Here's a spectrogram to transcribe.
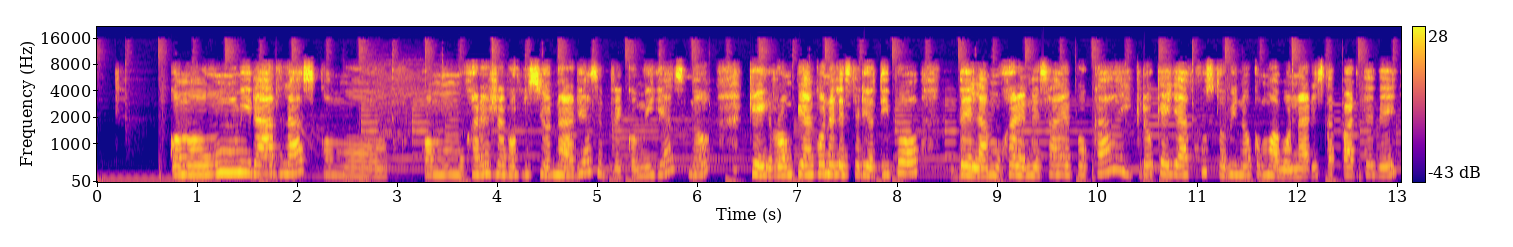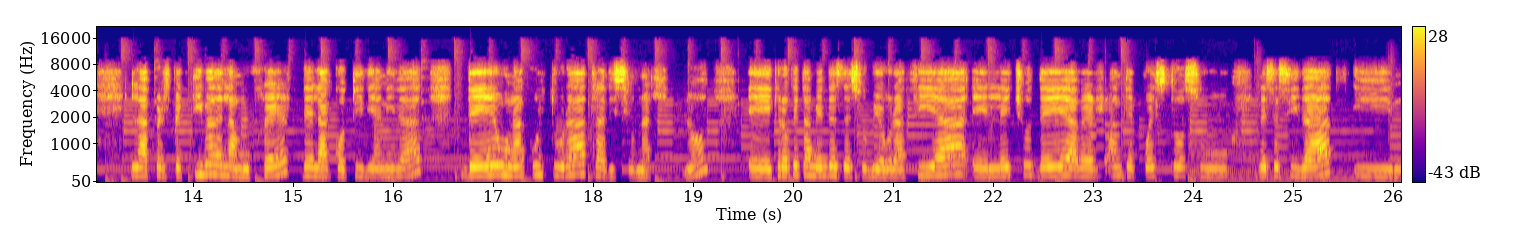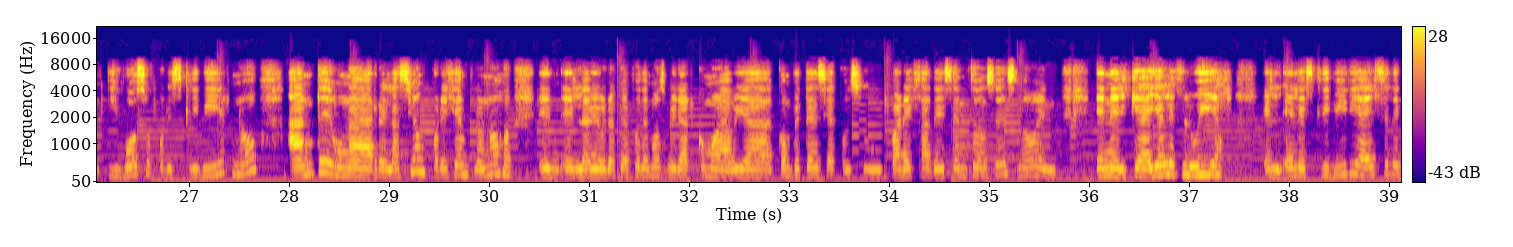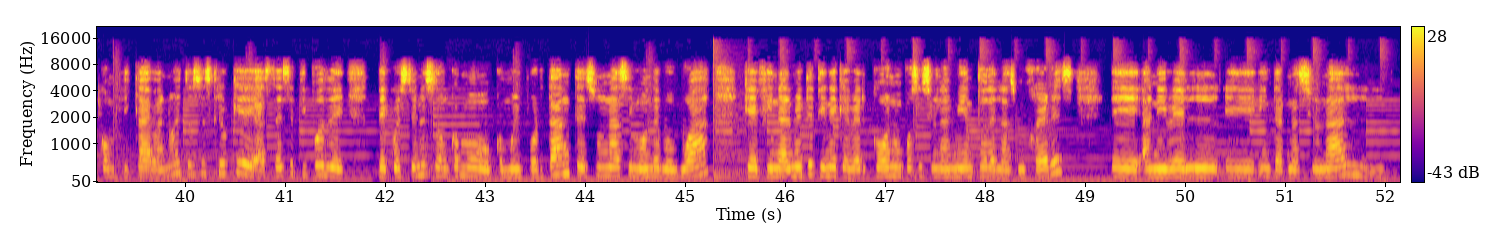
como un mirarlas como como mujeres revolucionarias, entre comillas, ¿no? Que rompían con el estereotipo de la mujer en esa época y creo que ella justo vino como a abonar esta parte de la perspectiva de la mujer, de la cotidianidad de una cultura tradicional, ¿no? Eh, creo que también desde su biografía el hecho de haber antepuesto su necesidad y, gozo por escribir, ¿no? Ante una relación, por ejemplo, ¿no? En, en la biografía podemos mirar cómo había competencia con su pareja de ese entonces, ¿no? En, en el que a ella le fluía el, el, escribir y a él se le complicaba, ¿no? Entonces creo que hasta ese tipo de, de cuestiones son como, como importantes. Una Simone de Beauvoir que finalmente tiene que ver con un posicionamiento de las mujeres eh, a nivel eh, internacional,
